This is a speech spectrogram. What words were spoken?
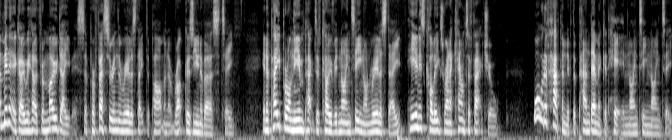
A minute ago, we heard from Mo Davis, a professor in the real estate department at Rutgers University. In a paper on the impact of COVID 19 on real estate, he and his colleagues ran a counterfactual. What would have happened if the pandemic had hit in 1990?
